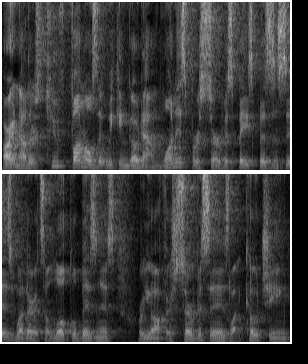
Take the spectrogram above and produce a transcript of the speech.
All right, now there's two funnels that we can go down. One is for service-based businesses, whether it's a local business or you offer services like coaching,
